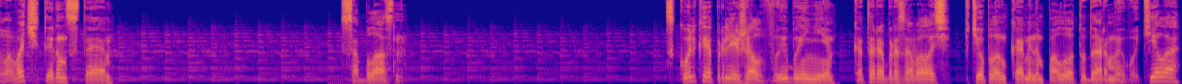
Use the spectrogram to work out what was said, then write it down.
Глава 14. Соблазн. Сколько я пролежал в выбоине, которая образовалась в теплом каменном полу от удара моего тела,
